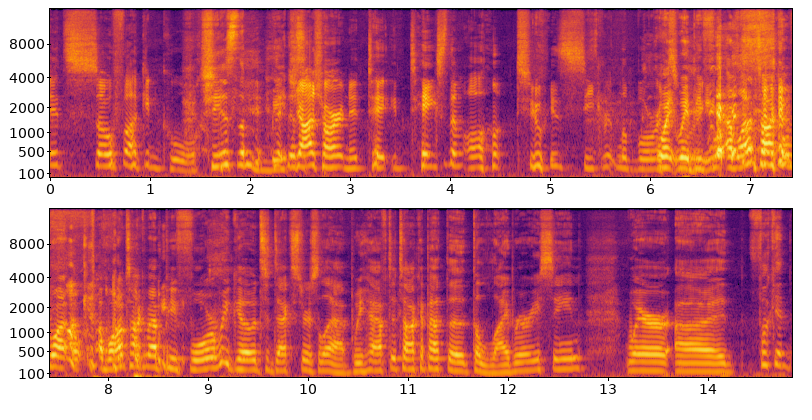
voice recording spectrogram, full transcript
it's so fucking cool. she is the meanest. Josh Hartnett ta- takes them all to his secret laboratory. Wait, wait. Before I want to talk. I want, I want to talk about before we go to Dexter's lab. We have to talk about the the library scene where uh fucking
